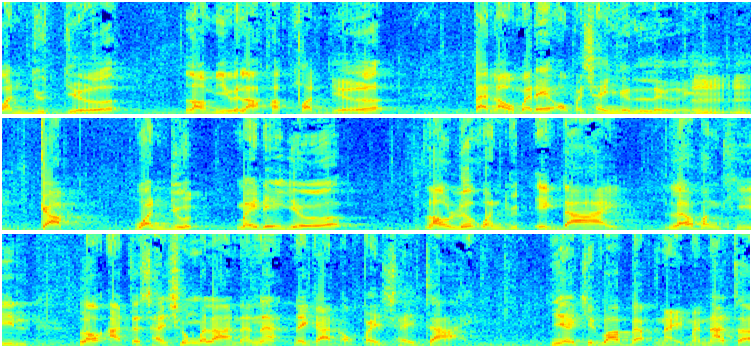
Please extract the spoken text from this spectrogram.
วันหยุดเยอะ เรามีเวลาพักผ่อนเยอะ แต่เราไม่ได้ออกไปใช้เงินเลยอืมอืมกับวันหยุดไม่ได้เยอะ เราเลือกวันหยุดเองได้ แล้วบางทีเราอาจจะใช้ช่วงเวลานั้นน่ะในการออกไปใช้จ่ายเฮียคิดว่าแบบไหนมันน่าจะ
